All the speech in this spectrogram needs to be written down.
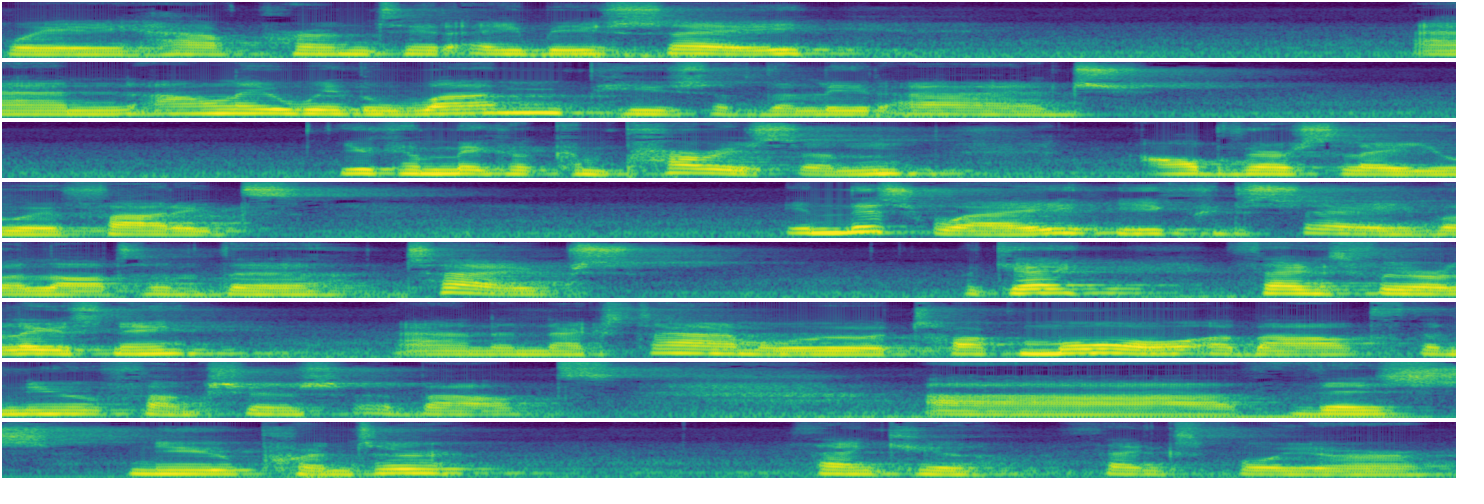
we have printed ABC and only with one piece of the lead edge. You can make a comparison. Obviously, you will find it. In this way, you could save a lot of the tapes. Okay, thanks for your listening. And next time, we will talk more about the new functions about uh, this new printer. Thank you. Thanks for your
